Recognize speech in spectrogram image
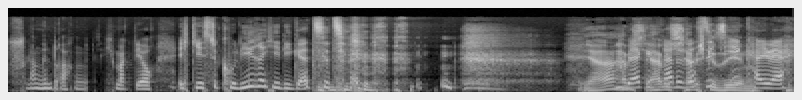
Schlangendrachen. Ich mag die auch. Ich gestikuliere hier die ganze Zeit. Ja, habe ich, hab ich, hab ich eh gesehen. keiner.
